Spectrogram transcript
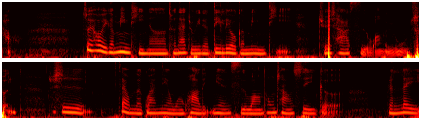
好，最后一个命题呢，存在主义的第六个命题：觉察死亡与无存。就是在我们的观念文化里面，死亡通常是一个人类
